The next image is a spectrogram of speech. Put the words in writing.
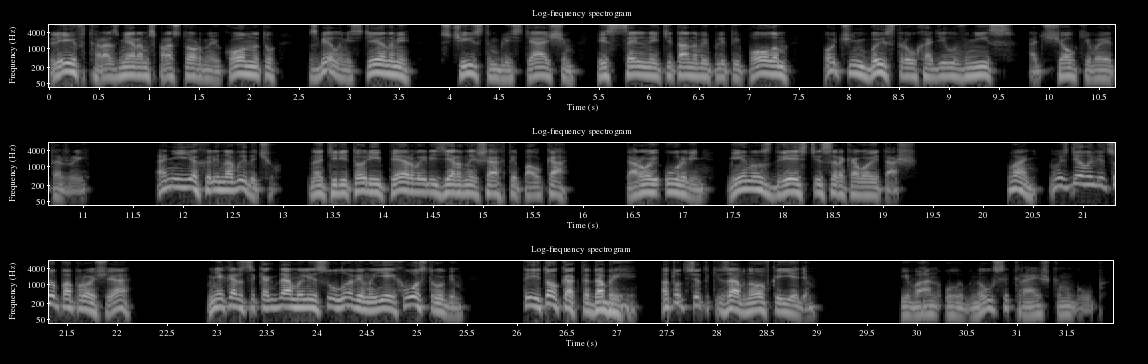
Лифт размером с просторную комнату, с белыми стенами, с чистым, блестящим, из цельной титановой плиты полом, очень быстро уходил вниз, отщелкивая этажи. Они ехали на выдачу, на территории первой резервной шахты полка. Второй уровень, минус 240 этаж. Вань, ну сделай лицо попроще, а? Мне кажется, когда мы лесу ловим и ей хвост рубим, ты и то как-то добрее, а тут все-таки за обновкой едем. Иван улыбнулся краешком губ.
